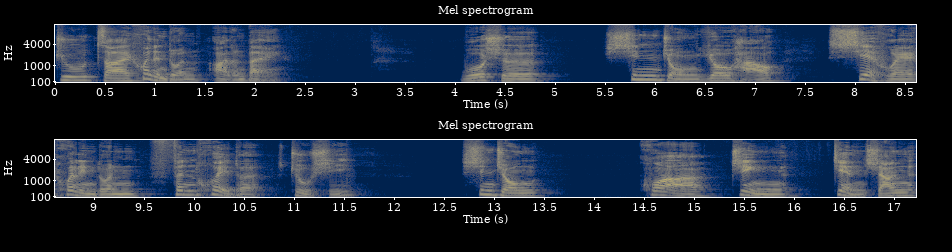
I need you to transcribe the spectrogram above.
住在惠灵顿 Island Bay。我是新中友好协会惠灵顿分会的主席，新中跨境电商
